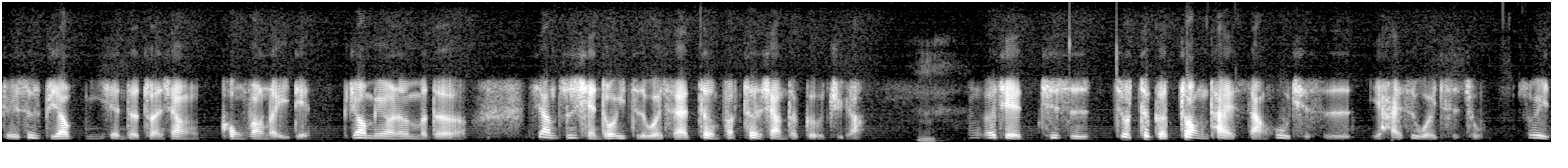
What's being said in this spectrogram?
也是比较明显的转向空方了一点，比较没有那么的像之前都一直维持在正方正向的格局啊。嗯，而且其实就这个状态，散户其实也还是维持住。所以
